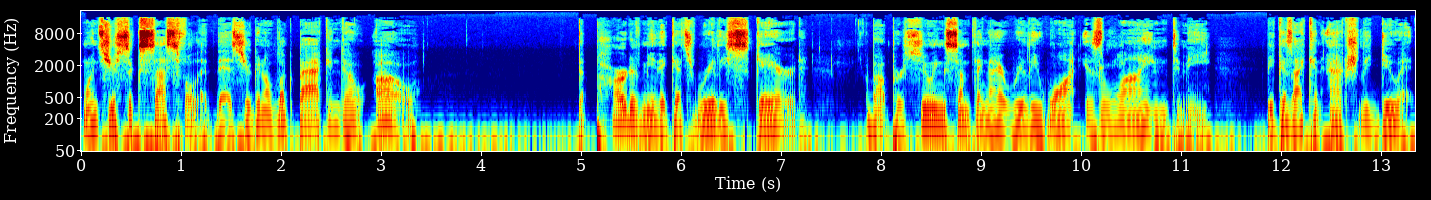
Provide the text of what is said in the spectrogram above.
Once you're successful at this you're going to look back and go oh the part of me that gets really scared about pursuing something I really want is lying to me because I can actually do it.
